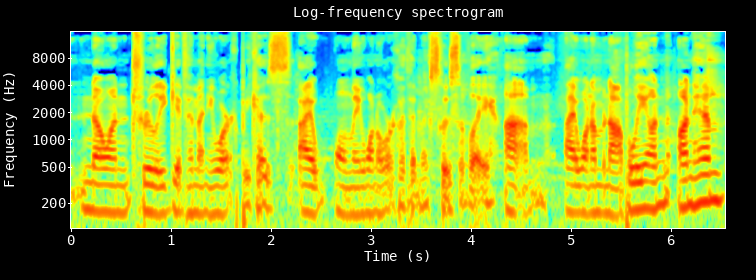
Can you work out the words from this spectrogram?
no one truly give him any work because I only want to work with him exclusively. Um, I want a monopoly on on him.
